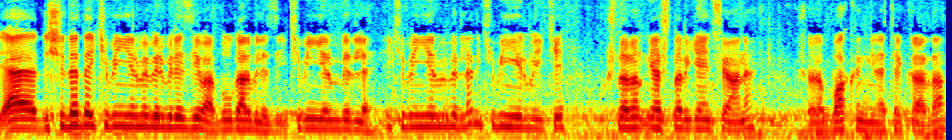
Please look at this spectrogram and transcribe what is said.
Ee, dişide de 2021 bileziği var. Bulgar bileziği. 2021'li. 2021 ile 2022. Kuşların yaşları genç yani. Şöyle bakın yine tekrardan.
